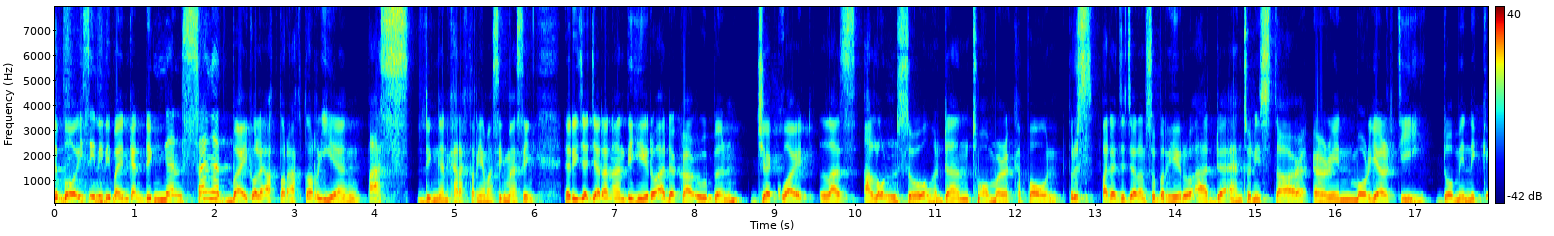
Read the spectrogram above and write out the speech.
The Boys ini dimainkan dengan sangat baik oleh aktor-aktor yang pas dengan karakternya masing-masing. Dari jajaran anti-hero ada Carl Urban, Jack White, Laz Alonso, dan Tomer Capone. Terus pada jajaran superhero ada Anthony Starr, Erin Moriarty, Dominic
